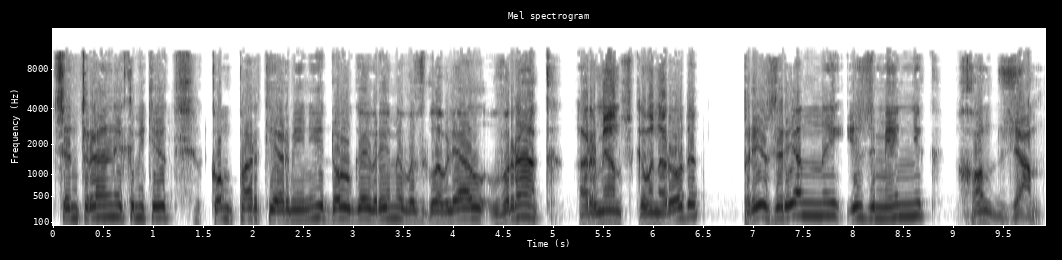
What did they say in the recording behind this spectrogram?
Центральный комитет Компартии Армении долгое время возглавлял враг армянского народа, презренный изменник Хонджан.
